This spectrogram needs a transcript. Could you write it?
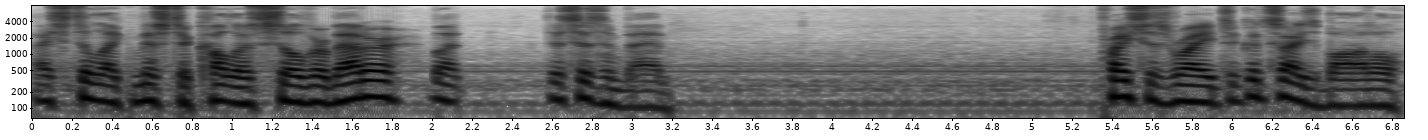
I still like Mr. Color Silver better, but this isn't bad. Price is right. It's a good sized bottle.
